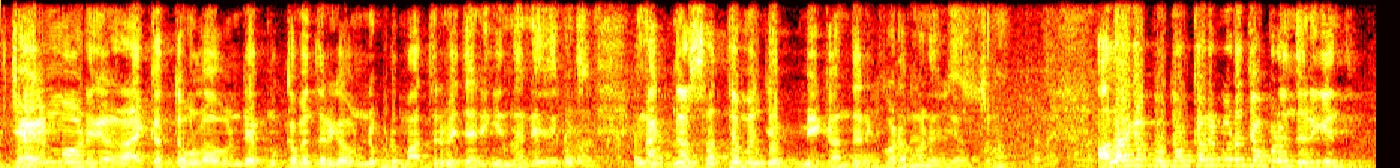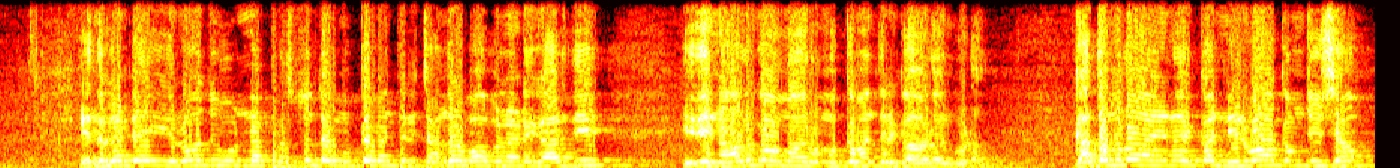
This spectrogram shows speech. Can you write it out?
జగన్మోహన్ గారి నాయకత్వంలో ఉండే ముఖ్యమంత్రిగా ఉన్నప్పుడు మాత్రమే జరిగిందనేది కూడా నగ్న సత్యం అని చెప్పి మీకు అందరికి కూడా మనం చేస్తున్నాం. అలాగే ప్రతి ఒక్కరు కూడా చెప్పడం జరిగింది. ఎందుకంటే ఈరోజు ఉన్న ప్రస్తుత ముఖ్యమంత్రి చంద్రబాబు నాయుడు గారిది ఇది నాలుగవ మారు ముఖ్యమంత్రి కావడం కూడా. గతంలో ఆయన యొక్క నిర్వాహకం చూసాం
